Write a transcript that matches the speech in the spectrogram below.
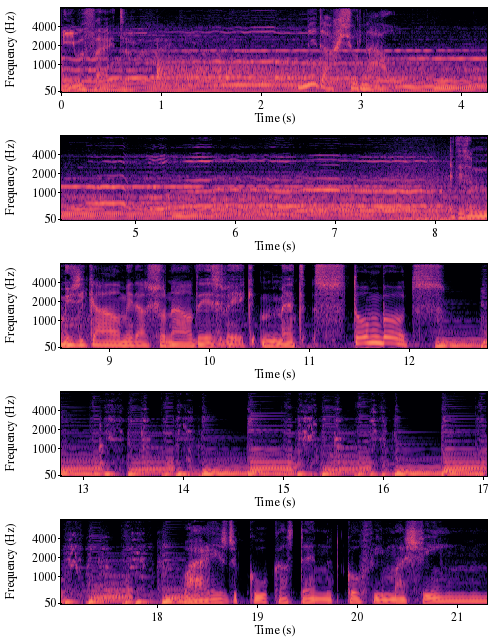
Nieuwe feiten. Middagjournaal. Het is een muzikaal middagjournaal deze week met Stoomboot. Waar is de koelkast en het koffiemachine?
